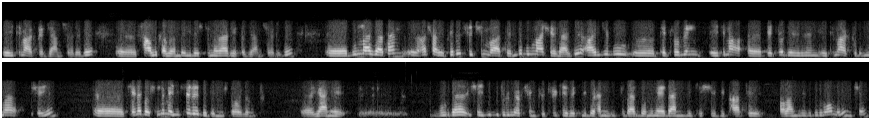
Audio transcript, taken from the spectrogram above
eğitime aktaracağını söyledi. E, sağlık alanında iyileştirmeler yapacağını söyledi. E, bunlar zaten e, aşağı yukarı seçim vaatlerinde bulunan şeylerdi. Ayrıca bu e, petrolün eğitime, e, petrol devrinin eğitime aktarılma şeyi e, sene başında meclise reddedilmişti oylanıp. E, yani e, burada şey gibi bir durum yok çünkü Türkiye'deki gibi hani iktidar domine eden bir kişi, bir parti falan gibi bir durum olmadığı için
